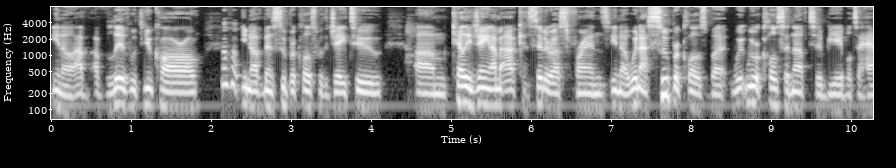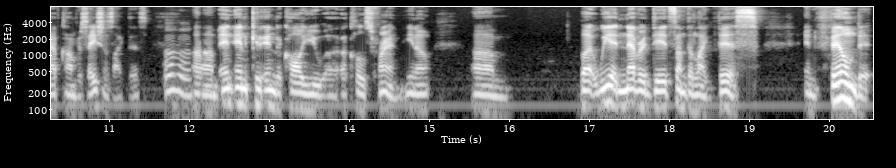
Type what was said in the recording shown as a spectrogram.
you know, I've, I've lived with you, Carl. you know, I've been super close with J2. Um, Kelly Jane, I, mean, I consider us friends. You know, we're not super close, but we, we were close enough to be able to have conversations like this hmm um, and, and and to call you a, a close friend, you know. Um, but we had never did something like this and filmed it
